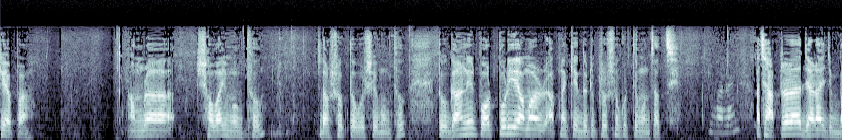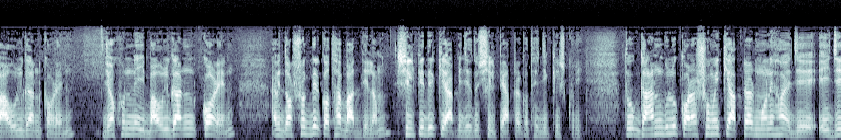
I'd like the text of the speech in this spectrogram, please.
হাসি আপা আমরা সবাই মুগ্ধ দর্শক তো অবশ্যই মুগ্ধ। তো গানের পরপরই আমার আপনাকে দুটো প্রশ্ন করতে মন চাচ্ছে। আচ্ছা আপনারা যারা এই যে বাউল গান করেন যখন এই বাউল গান করেন আমি দর্শকদের কথা বাদ দিলাম। শিল্পীদেরকে আপনি যেহেতু শিল্পী আপনার কথা জিজ্ঞেস করি। তো গানগুলো করার সময় কি আপনার মনে হয় যে এই যে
